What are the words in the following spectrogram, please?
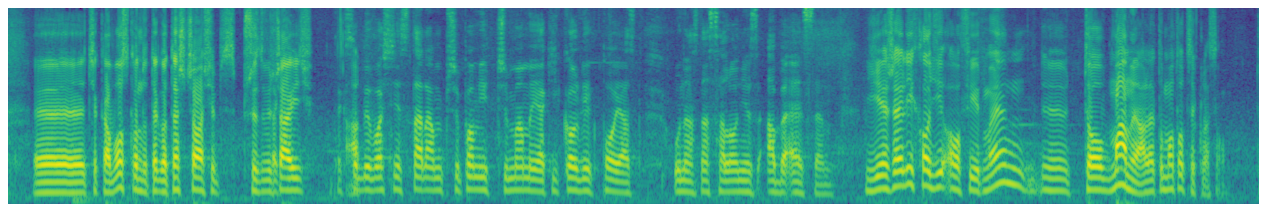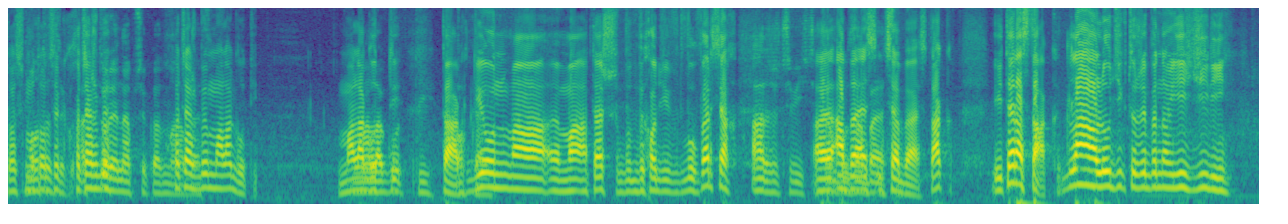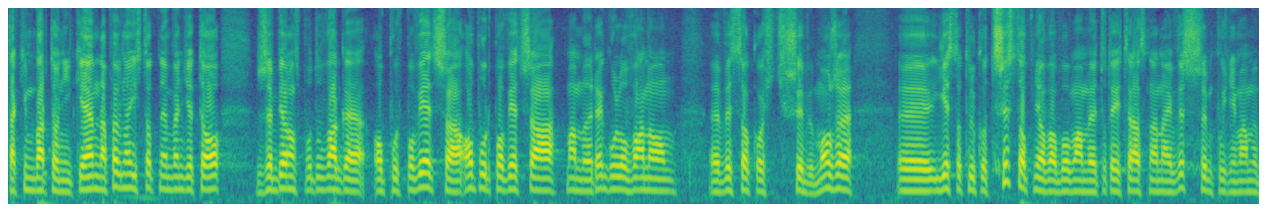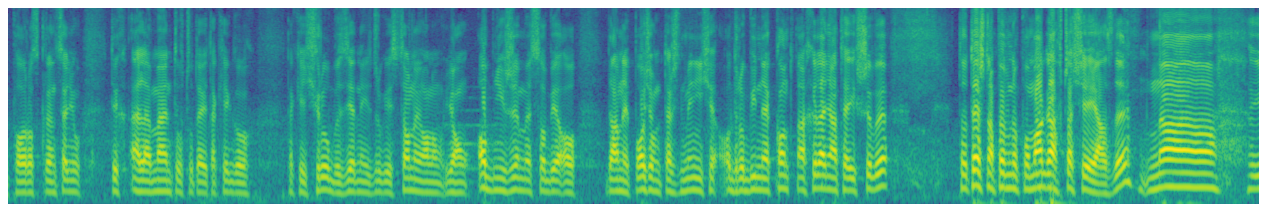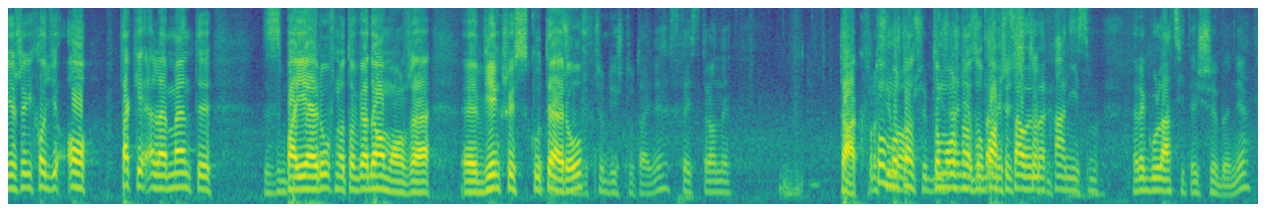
e, ciekawostką, do tego też trzeba się przyzwyczaić. Tak sobie właśnie staram przypomnieć, czy mamy jakikolwiek pojazd u nas na salonie z ABS-em. Jeżeli chodzi o firmy, y, to mamy, ale to motocykle są. To jest motocykl, A chociażby, który na przykład ma chociażby ABS? Malaguti. Malaguti. Malaguti, Tak, okej. Dune ma, ma też, wychodzi w dwóch wersjach, A, rzeczywiście. e, z ABS i CBS, tak? I teraz tak, dla ludzi, którzy będą jeździli takim Bartonikiem, na pewno istotne będzie to, że biorąc pod uwagę opływ powietrza, opór powietrza, mamy regulowaną e, wysokość szyby. Może jest to tylko 3-stopniowa, bo mamy tutaj teraz na najwyższym, później mamy po rozkręceniu tych elementów tutaj takiego, takiej śruby z jednej i z drugiej strony, ją, ją obniżymy sobie o dany poziom, też zmieni się odrobinę kąt nachylenia tej szyby. To też na pewno pomaga w czasie jazdy. No, jeżeli chodzi o takie elementy z bajerów, no to wiadomo, że e, większość skuterów, Przybliż tutaj, nie? Z tej strony. tak, to Prosimy można, to można zobaczyć. cały mechanizm regulacji tej szyby, nie?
